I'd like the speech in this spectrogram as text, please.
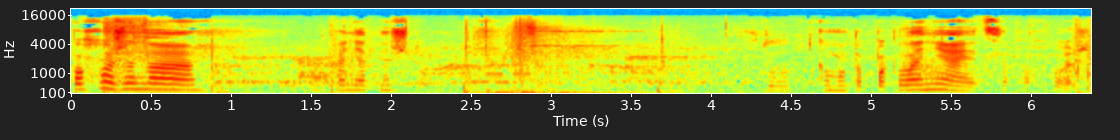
Похоже на непонятно что. Кто тут кому-то поклоняется, похоже.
